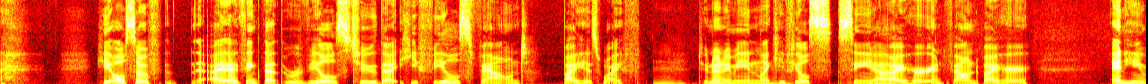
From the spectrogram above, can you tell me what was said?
he also f- I, I think that reveals too that he feels found by his wife. Mm. Do you know what I mean? Like he Mhm. feels seen Yeah. by her and found by her. And he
